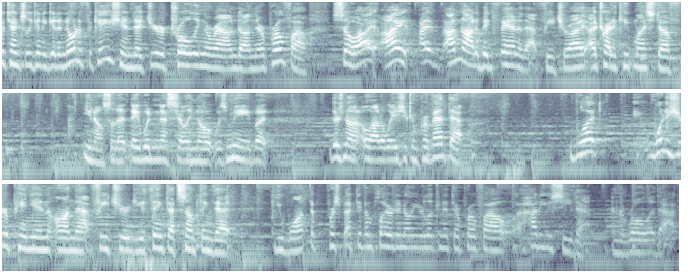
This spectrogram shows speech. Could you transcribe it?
potentially going to get a notification that you're trolling around on their profile. So I, I, I I'm not a big fan of that feature. I, I try to keep my stuff, you know, so that they wouldn't necessarily know it was me. But there's not a lot of ways you can prevent that. What, what is your opinion on that feature? Do you think that's something that you want the prospective employer to know you're looking at their profile? How do you see that and the role of that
